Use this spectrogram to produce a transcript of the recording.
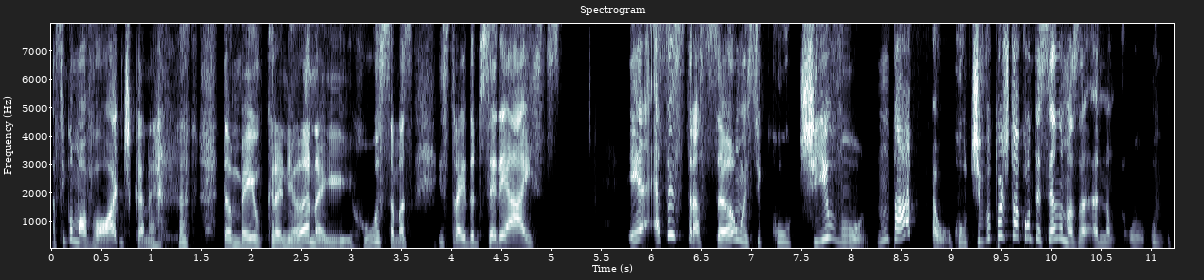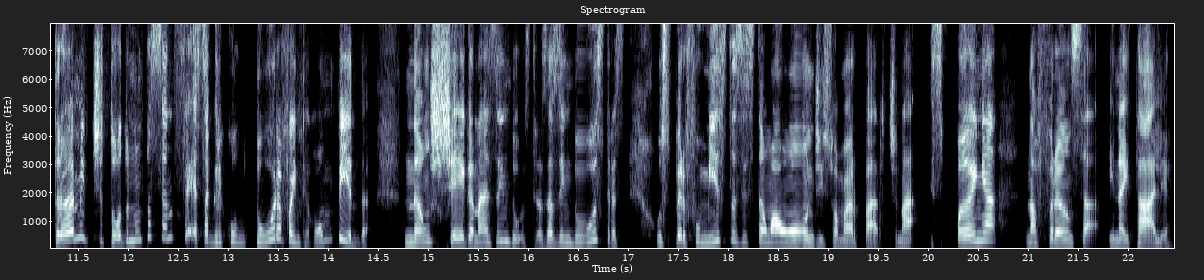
assim como a vodka, né, também ucraniana e russa, mas extraída de cereais. E essa extração, esse cultivo, não tá. O cultivo pode estar acontecendo, mas a, não, o, o, trâmite todo não está sendo feito. Essa agricultura foi interrompida. Não chega nas indústrias. As indústrias, os perfumistas estão aonde, em sua maior parte? Na Espanha, na França e na Itália.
